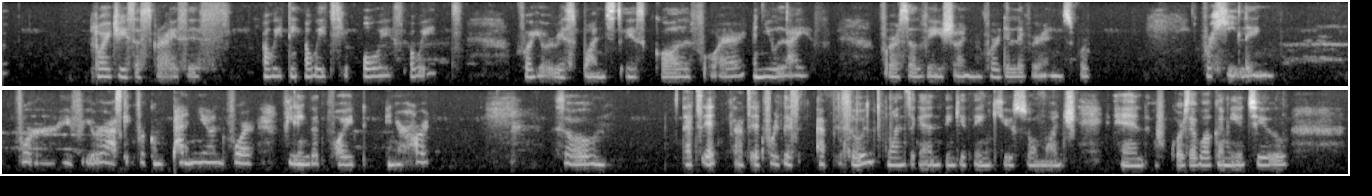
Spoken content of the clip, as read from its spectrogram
Lord Jesus Christ is awaiting, awaits you, always awaits for your response to His call for a new life, for salvation, for deliverance, for for healing, for if you're asking for companion, for feeling that void in your heart. So that's it. That's it for this episode. Once again, thank you, thank you so much. And of course, I welcome you to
